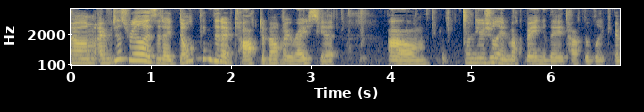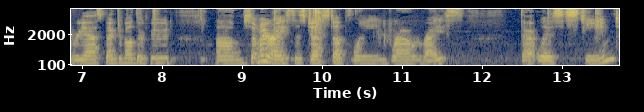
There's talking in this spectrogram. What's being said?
Um, I've just realized that I don't think that I've talked about my rice yet. Um, and usually in mukbang they talk of like every aspect about their food. Um, so my rice is just a plain brown rice that was steamed.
